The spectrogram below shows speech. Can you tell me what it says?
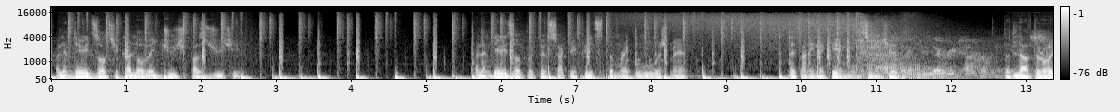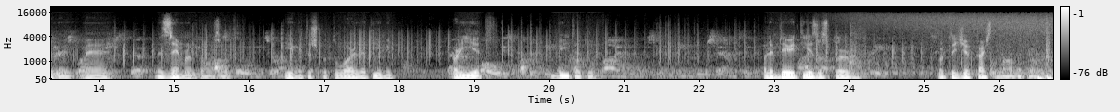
Falemderit, Zot, që kalove gjyq pas gjyqi. Falemderit, Zot, për këtë sakrificë të mrekullueshme dhe tani ne kemi mundësin që të të lavdërojmë me, me, me zemrën tonë, Zot. Të jemi të shpëtuar dhe të jemi përjetë bijtë e tu. Faleminderit Jezus për për këtë gjë kaq të madhe për ne.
